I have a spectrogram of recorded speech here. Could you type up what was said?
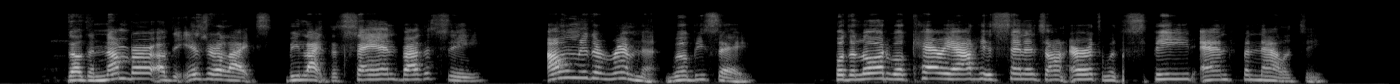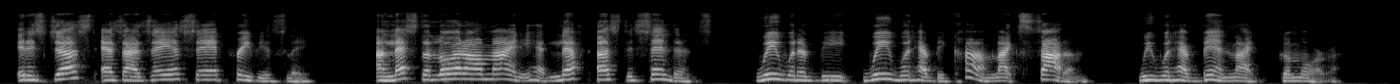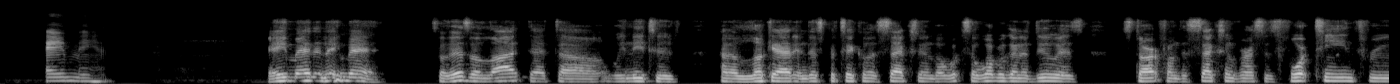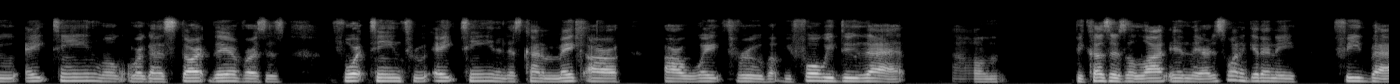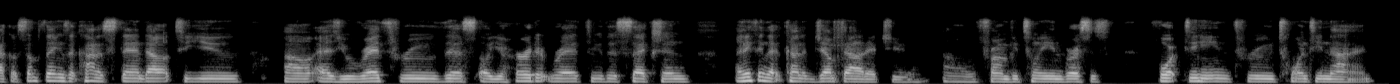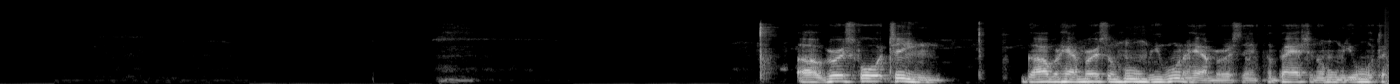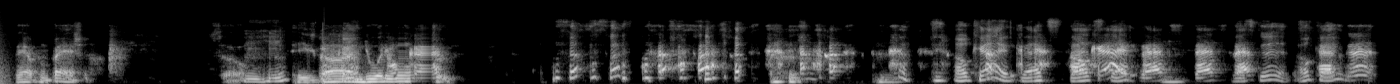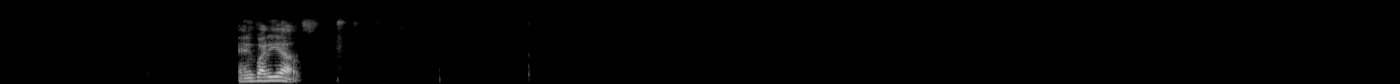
Though the number of the Israelites be like the sand by the sea, only the remnant will be saved. For the Lord will carry out his sentence on earth with speed and finality. It is just as Isaiah said previously unless the Lord Almighty had left us descendants, we would have be we would have become like Sodom. We would have been like Gomorrah. Amen. Amen and amen. So there's a lot that uh, we need to kind of look at in this particular section. But so what we're going to do is start from the section verses 14 through 18. We'll, we're going to start there, verses 14 through 18 and just kind of make our our way through. But before we do that, um, because there's a lot in there, I just want to get any feedback or some things that kind of stand out to you uh, as you read through this or you heard it read through this section. Anything that kind of jumped out at you uh, from between verses 14 through 29. Uh, verse 14 God would have mercy on whom he want to have mercy and compassion on whom he want to have compassion. So mm-hmm. he's God okay. and do what he okay. wants to. okay, that's that's okay. That's, that's that's that's good. Okay, that's good. Anybody else?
